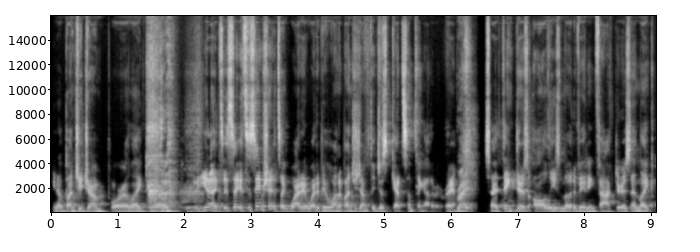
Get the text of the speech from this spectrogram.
you know bungee jump or like you know, you know it's, it's it's the same shit. It's like why do why do people want to bungee jump? They just get something out of it, right? Right. So I think there's all these motivating factors and like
